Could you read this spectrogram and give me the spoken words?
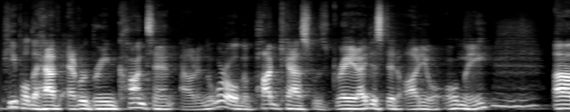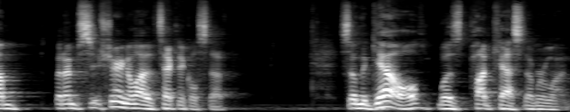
people to have evergreen content out in the world. The podcast was great. I just did audio only, mm-hmm. um, but I'm sharing a lot of technical stuff. So Miguel was podcast number one.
